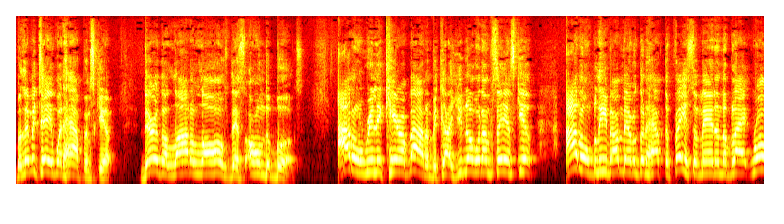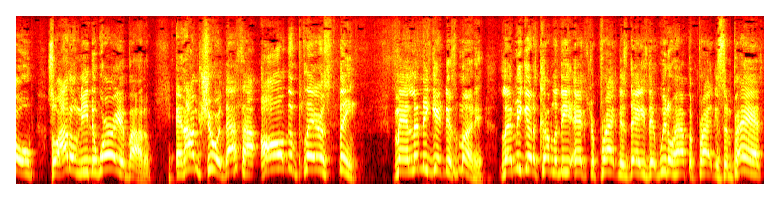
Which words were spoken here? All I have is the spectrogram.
But let me tell you what happened, Skip. There's a lot of laws that's on the books. I don't really care about them because you know what I'm saying, Skip? I don't believe I'm ever going to have to face a man in a black robe, so I don't need to worry about him. And I'm sure that's how all the players think. Man, let me get this money. Let me get a couple of these extra practice days that we don't have to practice and pass,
